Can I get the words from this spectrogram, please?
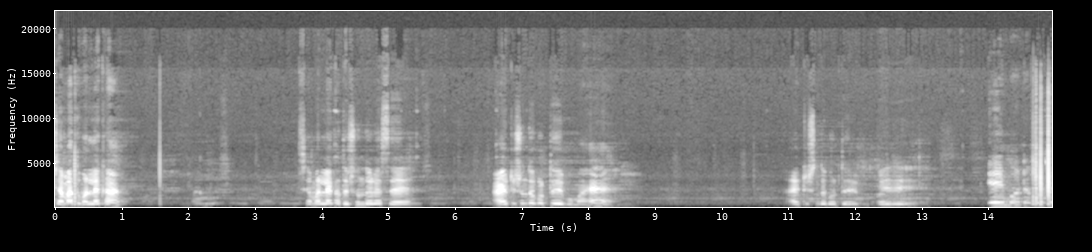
শ্যামা, তোমার লেখা। শ্যামার লেখা তো সুন্দর আছে। আর একটু সুন্দর করতে হইব বোমা হ্যাঁ? আর একটু সুন্দর করতে ওই যে এই মোটা পচা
